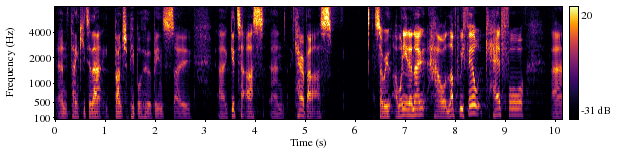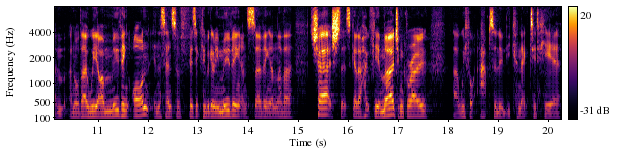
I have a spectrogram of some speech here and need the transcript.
And thank you to that bunch of people who have been so uh, good to us and care about us. So we, I want you to know how loved we feel, cared for. Um, and although we are moving on in the sense of physically, we're going to be moving and serving another church that's going to hopefully emerge and grow. Uh, we feel absolutely connected here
